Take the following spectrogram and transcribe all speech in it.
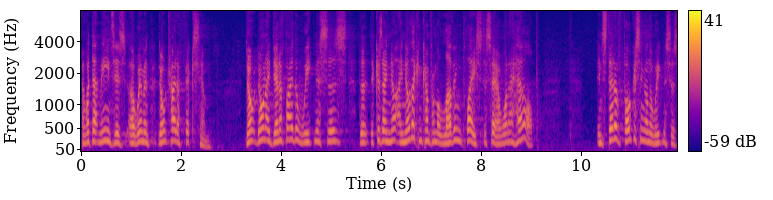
And what that means is, uh, women, don't try to fix him. Don't, don't identify the weaknesses, because I know, I know that can come from a loving place to say, I want to help. Instead of focusing on the weaknesses,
